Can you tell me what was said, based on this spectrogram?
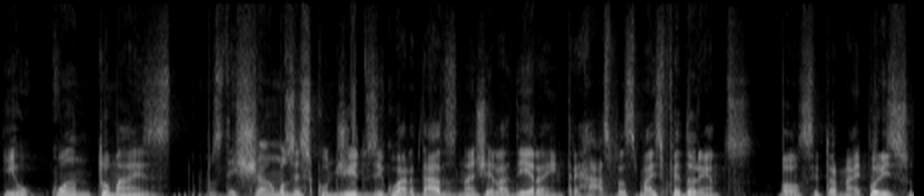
E o quanto mais nos deixamos escondidos e guardados na geladeira, entre aspas, mais fedorentos vão se tornar. E por isso,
